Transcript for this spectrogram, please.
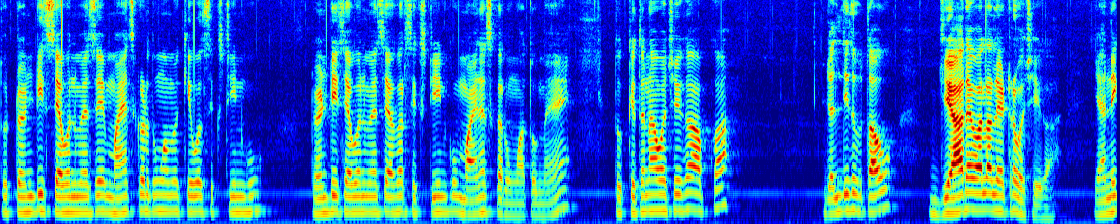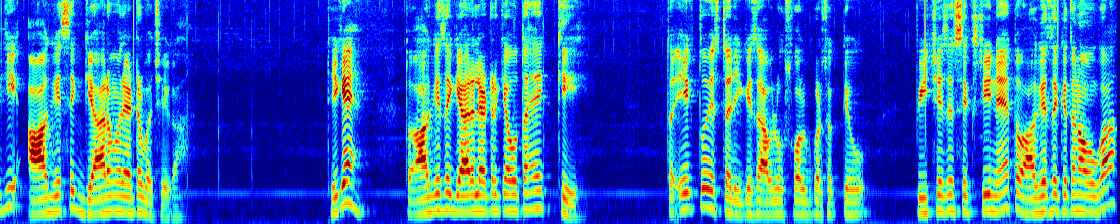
तो ट्वेंटी सेवन में से माइनस कर दूँगा मैं केवल सिक्सटीन को। ट्वेंटी सेवन में से अगर सिक्सटीन को माइनस करूँगा तो मैं तो कितना बचेगा आपका? जल्दी से बताओ, ग्यारह वाला लेटर बचेगा। यानी कि आगे से ग्यारहवा लेटर बचेगा। ठीक है? तो आगे से ग्यारह लेटर क्या होता है? के तो एक तो इस तरीके से आप लोग सॉल्व कर सकते हो। पीछे से सिक्सटीन है तो आगे से कितना होगा?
